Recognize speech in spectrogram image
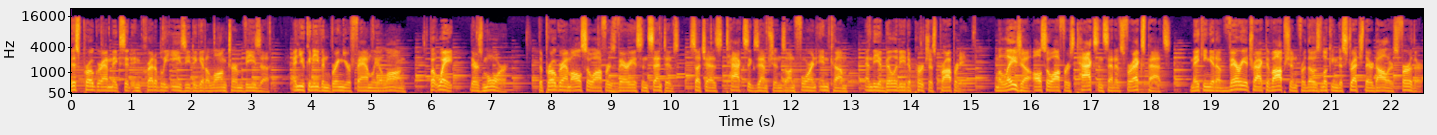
This program makes it incredibly easy to get a long-term visa, and you can even bring your family along. But wait, there's more. The program also offers various incentives, such as tax exemptions on foreign income and the ability to purchase property. Malaysia also offers tax incentives for expats, making it a very attractive option for those looking to stretch their dollars further.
